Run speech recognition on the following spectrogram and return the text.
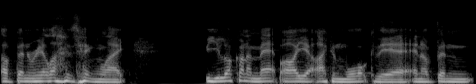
I've been realizing, like, you look on a map, oh, yeah, I can walk there. And I've been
